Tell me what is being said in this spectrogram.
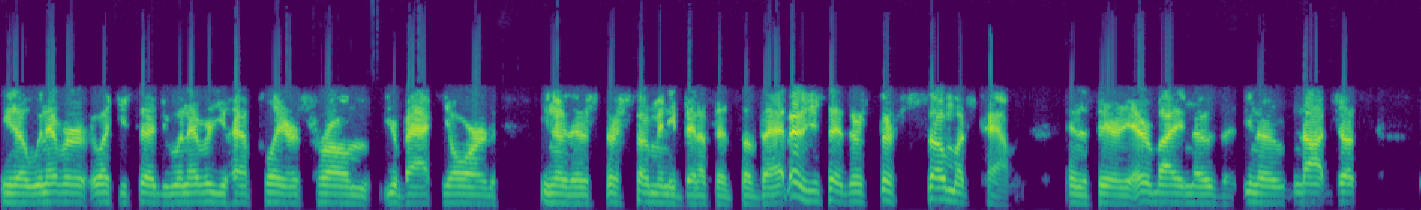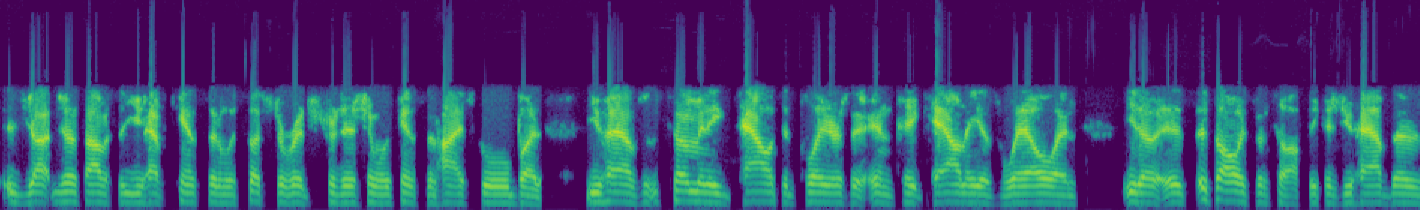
you know, whenever, like you said, whenever you have players from your backyard, you know, there's there's so many benefits of that. As you said, there's there's so much talent in this area. Everybody knows it. You know, not just not just obviously you have Kinston with such a rich tradition with Kinston High School, but you have so many talented players in Pitt County as well, and you know it's it's always been tough because you have those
